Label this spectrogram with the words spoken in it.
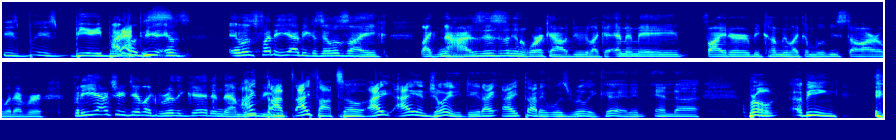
He's he's B.A. I know, dude. It was it was funny, yeah, because it was like like nah, this isn't gonna work out, dude. Like an MMA fighter becoming like a movie star or whatever. But he actually did like really good in that movie. I thought I thought so. I I enjoyed it, dude. I I thought it was really good. And and uh bro, I mean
